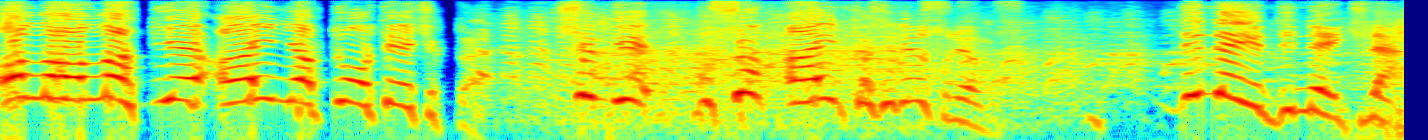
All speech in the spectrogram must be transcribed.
Allah Allah diye ayin yaptığı ortaya çıktı. Şimdi bu şok ayin kasetini sunuyoruz. Dinleyin dinleyiciler.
